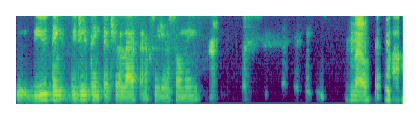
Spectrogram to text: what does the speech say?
you, do you think? Did you think that your last ex was your soulmate? No.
